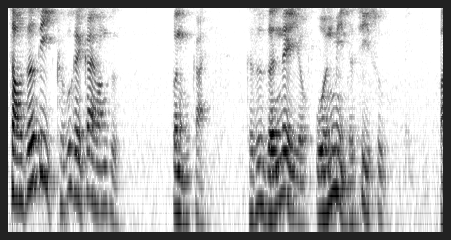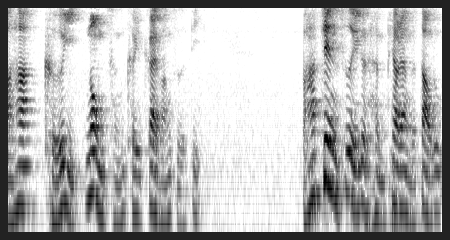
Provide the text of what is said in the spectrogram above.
沼泽地可不可以盖房子？不能盖。可是人类有文明的技术，把它可以弄成可以盖房子的地，把它建设一个很漂亮的道路，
